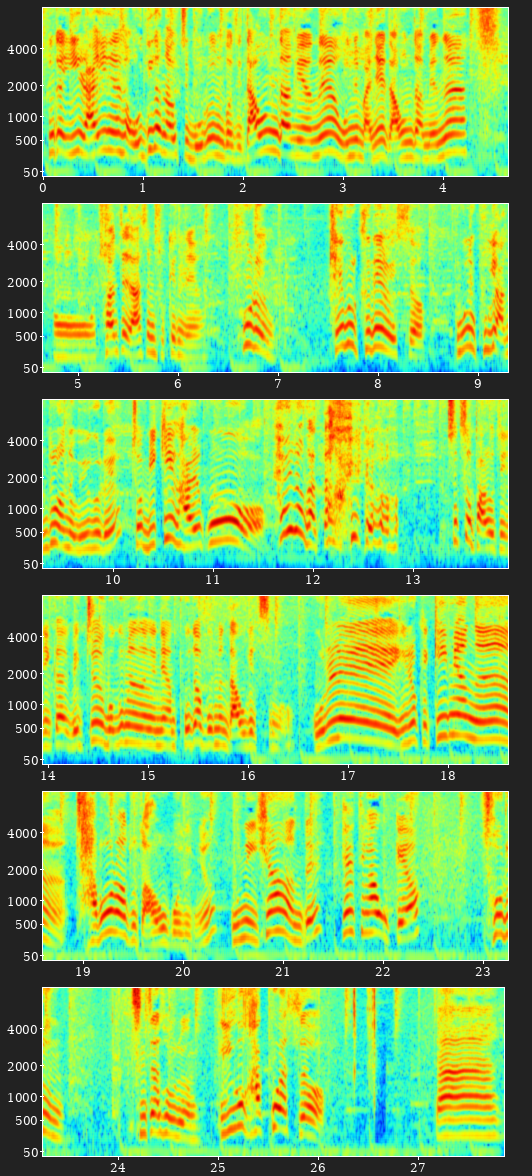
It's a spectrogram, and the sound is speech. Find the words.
그러니까 이 라인에서 어디가 나올지 모르는 거지. 나온다면은, 오늘 만약에 나온다면은, 어, 저한테 나왔으면 좋겠네요. 소름. 갭을 그대로 있어. 오늘 고기 안 들어왔나? 왜 그래? 저 미끼 갈고 편의점 갔다고 해요. 숙소 바로 뒤니까 맥주 먹으면서 그냥 보다 보면 나오겠지 뭐. 원래 이렇게 끼면은 잡어라도 나오거든요? 오늘 희한한데? 캐스팅 하고 올게요. 소름. 진짜 소름. 이거 갖고 왔어. 짠.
